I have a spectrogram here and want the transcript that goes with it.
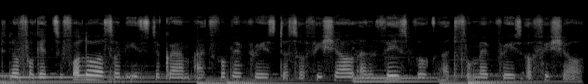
Do not forget to follow us on Instagram at fumepraise.official and Facebook at fumepraiseofficial.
